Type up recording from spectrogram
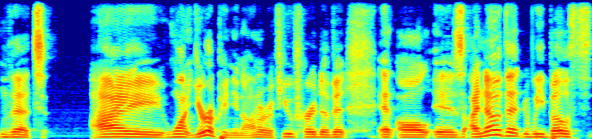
that I want your opinion on, or if you've heard of it at all, is I know that we both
